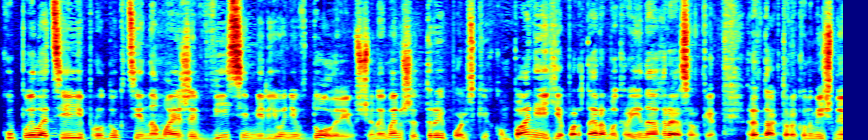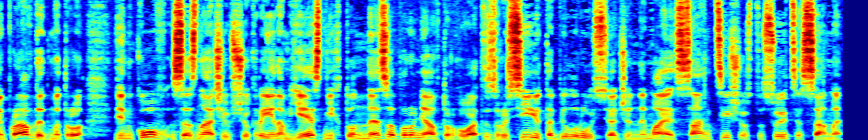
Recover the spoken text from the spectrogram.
купила цієї продукції на майже 8 мільйонів доларів. Щонайменше три польських компанії є партнерами країни-агресорки. Редактор економічної правди Дмитро Вінков зазначив, що країнам ЄС ніхто не забороняв торгувати з Росією та Білоруссю, адже немає санкцій, що стосуються саме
